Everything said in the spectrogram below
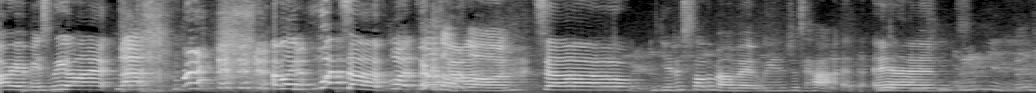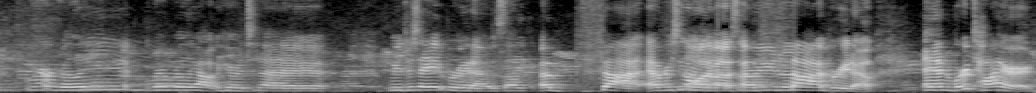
Alright, basically got I'm like, what's up? What's What's up, vlog? So you just saw the moment we just had, and we're really, we're really out here today. We just ate burritos, like a fat, every single one of us, a fat burrito, and we're tired.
